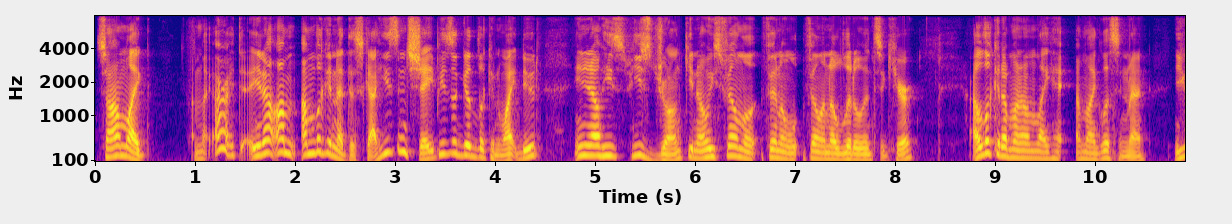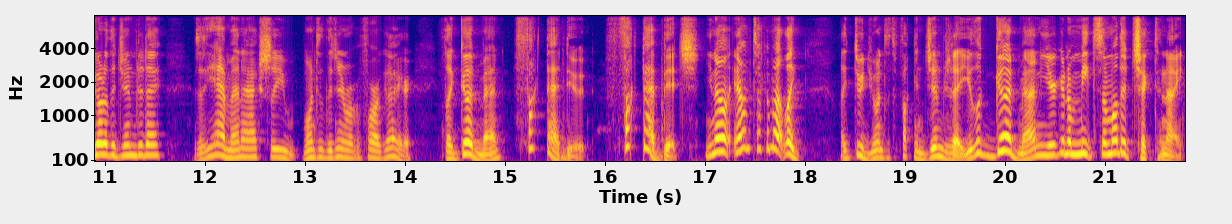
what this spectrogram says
So I'm like I'm like, all right, you know, I'm I'm looking at this guy. He's in shape. He's a good-looking white dude. And, you know, he's he's drunk. You know, he's feeling feeling feeling a little insecure. I look at him and I'm like, hey, I'm like, listen, man, you go to the gym today? He's like, yeah, man, I actually went to the gym right before I got here. He's like, good, man. Fuck that dude. Fuck that bitch. You know, you know I'm talking about? Like, like, dude, you went to the fucking gym today. You look good, man. You're gonna meet some other chick tonight.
